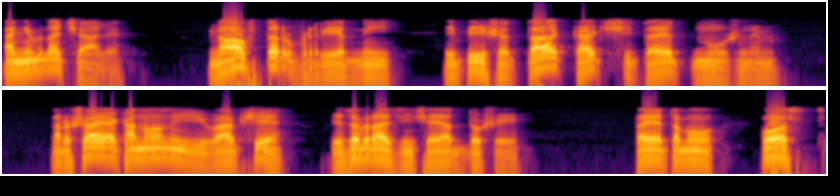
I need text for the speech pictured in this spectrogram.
а не в начале. Но автор вредный и пишет так, как считает нужным, нарушая каноны и вообще безобразничая от души. Поэтому пост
